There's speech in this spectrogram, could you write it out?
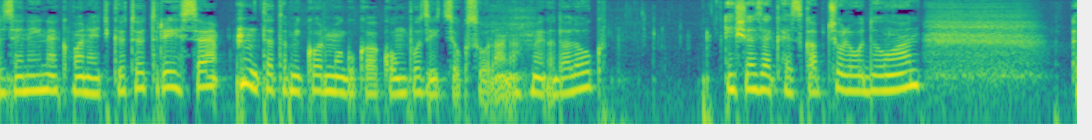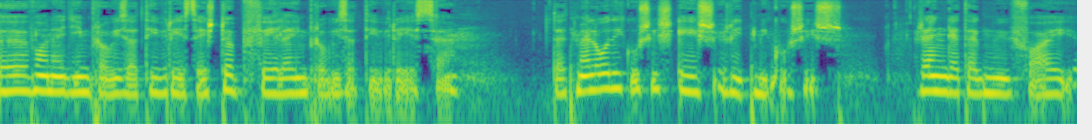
zenének van egy kötött része, tehát amikor maguk a kompozíciók szólalnak meg a dalok, és ezekhez kapcsolódóan van egy improvizatív része, és többféle improvizatív része. Tehát melódikus is, és ritmikus is. Rengeteg műfaj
